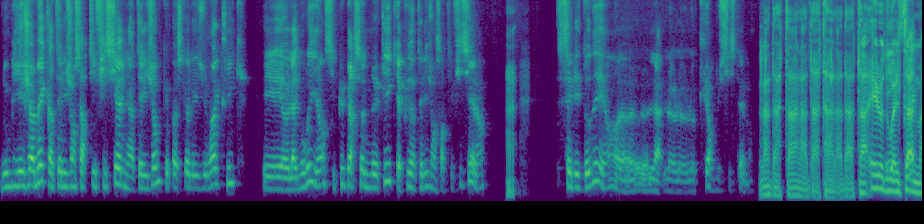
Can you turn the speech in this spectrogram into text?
N'oubliez jamais que l'intelligence artificielle n'est intelligente que parce que les humains cliquent et euh, la nourrissent. Hein. Si plus personne ne clique, il n'y a plus d'intelligence artificielle. Hein c'est les données, hein, euh, le, cœur du système. La data, la data, la data. Et le dwell time,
